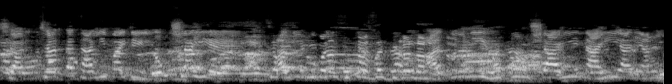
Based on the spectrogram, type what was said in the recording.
चर्चा तर झाली पाहिजे लोकशाही आहे. अजूनही हुकुमशाही नाही आणि आम्ही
